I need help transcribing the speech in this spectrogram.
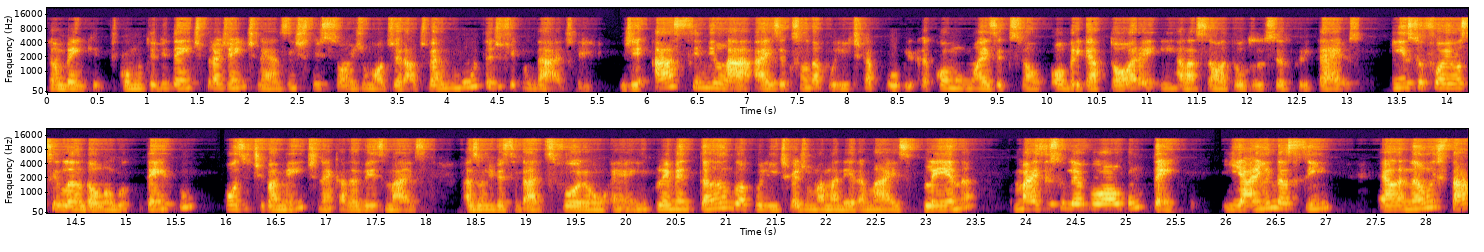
também que ficou muito evidente para a gente, né? As instituições, de um modo geral, tiveram muita dificuldade de assimilar a execução da política pública como uma execução obrigatória em relação a todos os seus critérios. Isso foi oscilando ao longo do tempo, positivamente, né? cada vez mais as universidades foram é, implementando a política de uma maneira mais plena, mas isso levou algum tempo. E ainda assim, ela não está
